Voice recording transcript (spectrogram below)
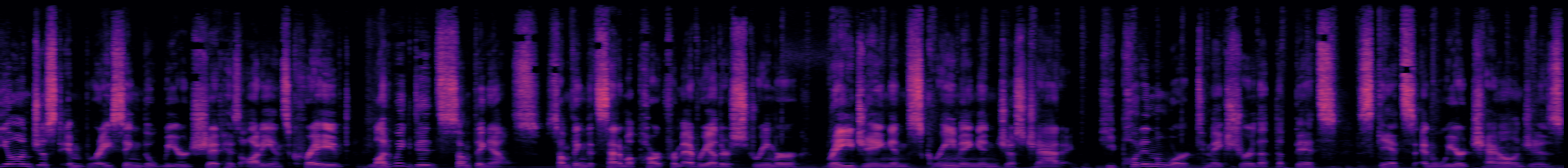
Beyond just embracing the weird shit his audience craved, Ludwig did something else. Something that set him apart from every other streamer raging and screaming and just chatting. He put in the work to make sure that the bits, skits, and weird challenges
